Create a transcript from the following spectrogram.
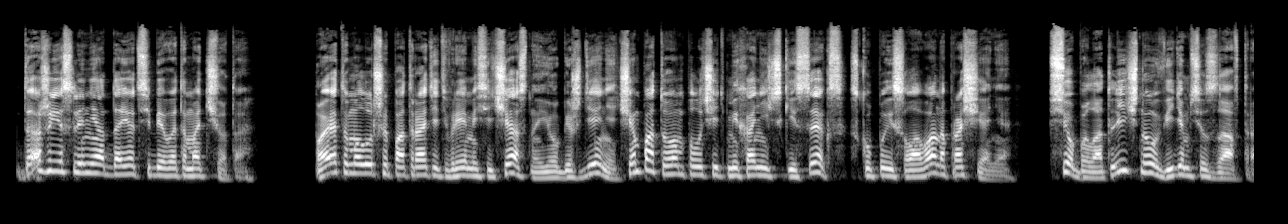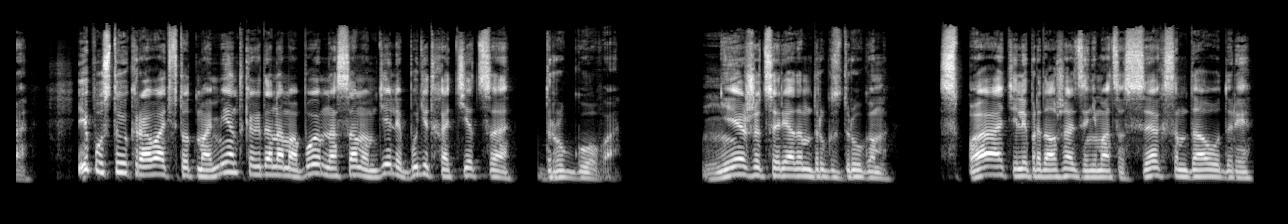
Даже если не отдает себе в этом отчета. Поэтому лучше потратить время сейчас на ее убеждение, чем потом получить механический секс, скупые слова на прощание. Все было отлично, увидимся завтра и пустую кровать в тот момент, когда нам обоим на самом деле будет хотеться другого. Нежиться рядом друг с другом, спать или продолжать заниматься сексом до одури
